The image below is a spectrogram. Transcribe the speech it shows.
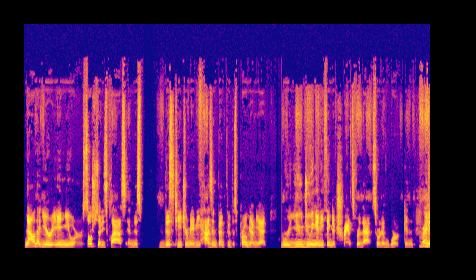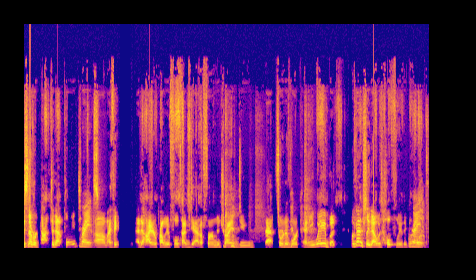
Now that you're in your social studies class and this this teacher maybe hasn't been through this program yet were you doing anything to transfer that sort of work? And right. we just never got to that point. Right. Um, i think had to hire probably a full time data firm to try and do that sort of work anyway. But eventually, that was hopefully the goal. Right.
